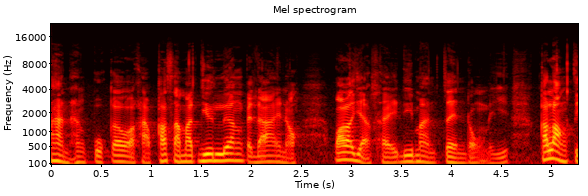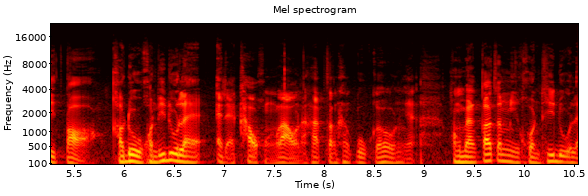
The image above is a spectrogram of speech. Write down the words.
ผ่านทาง Google อะครับเขาสามารถยื่นเรื่องไปได้เนาะว่าเราอยากใช้ Demand Gen ตรงนี้ ก็ลองติดต่อเขาดูคนที่ดูแล Ad Account ของเรานะครับจากทาง Google เงี้ยของแบงก์ก็จะมีคนที่ดูแล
